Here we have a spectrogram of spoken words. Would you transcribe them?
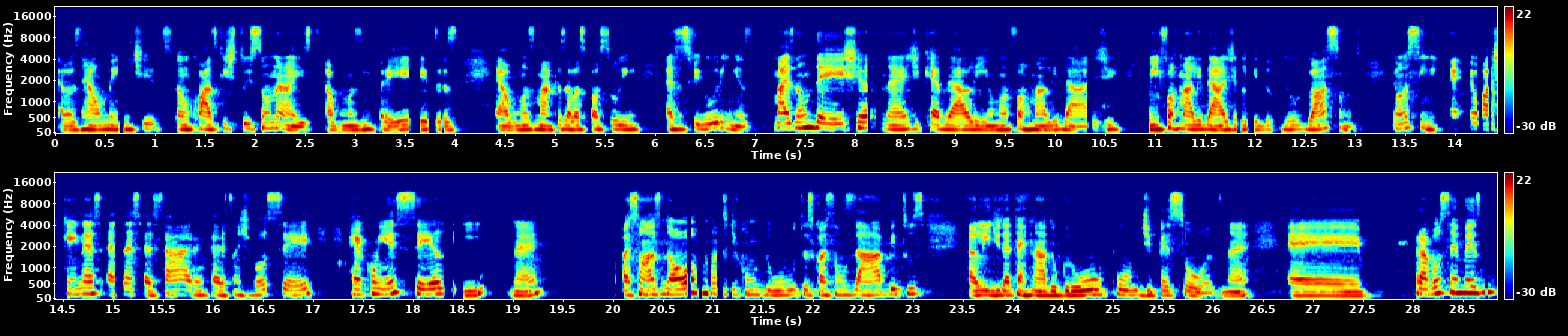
Elas realmente são quase que institucionais. Algumas empresas, é, algumas marcas, elas possuem essas figurinhas. Mas não deixa, né, de quebrar ali uma formalidade, uma informalidade ali do, do, do assunto. Então, assim, é, eu acho que é, é necessário, é interessante você reconhecer ali, né, quais são as normas de condutas, quais são os hábitos ali de determinado grupo de pessoas, né? É, para você mesmo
